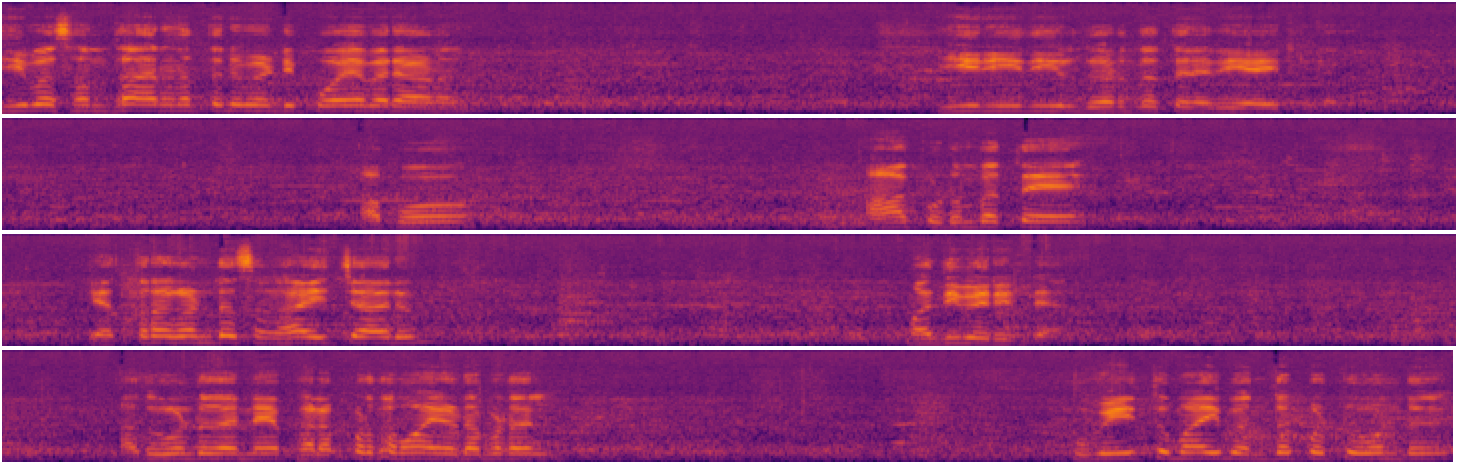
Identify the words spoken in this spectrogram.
ജീവസന്ധാരണത്തിന് വേണ്ടി പോയവരാണ് ഈ രീതിയിൽ ദുരന്തത്തിനിരയായിട്ടുള്ളത്. അപ്പോൾ ആ കുടുംബത്തെ എത്ര കണ്ട് സഹായിച്ചാലും മതിവരില്ല. അതുകൊണ്ട് തന്നെ ഫലപ്രദമായ ഇടപെടൽ കുവൈത്തുമായി ബന്ധപ്പെട്ടുകൊണ്ട്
